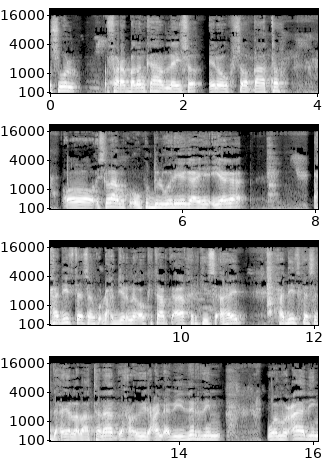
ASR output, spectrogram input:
usuul fara badan ka hadlayso inuu kusoo qaato oo islaamka uu ku dul wareegaya iyaga. Axaadiistaasaan ku dhex jirnay oo kitaabka aakhirkiisa ahayd xadiidka saddex iyo labaatanaad waxa uu yidhi can abi darin wa mucaadin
